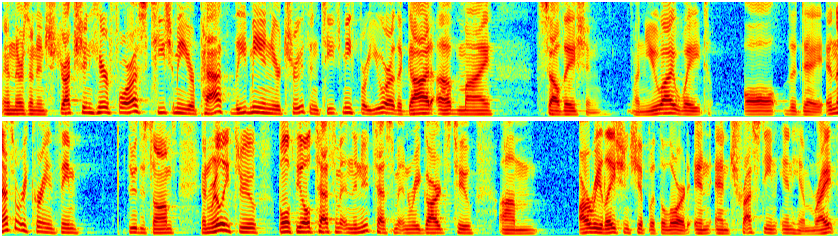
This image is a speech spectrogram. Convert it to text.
And there's an instruction here for us. Teach me your path, lead me in your truth, and teach me, for you are the God of my salvation. On you I wait all the day. And that's a recurring theme through the Psalms and really through both the Old Testament and the New Testament in regards to. Um, our relationship with the Lord and, and trusting in Him, right?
